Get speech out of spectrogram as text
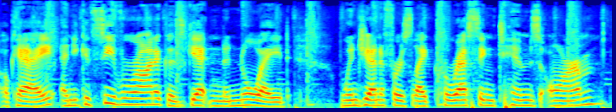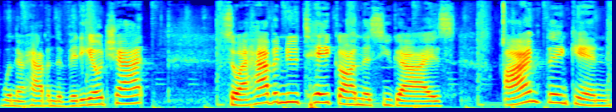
okay? And you can see Veronica's getting annoyed when Jennifer's like caressing Tim's arm when they're having the video chat. So I have a new take on this, you guys. I'm thinking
